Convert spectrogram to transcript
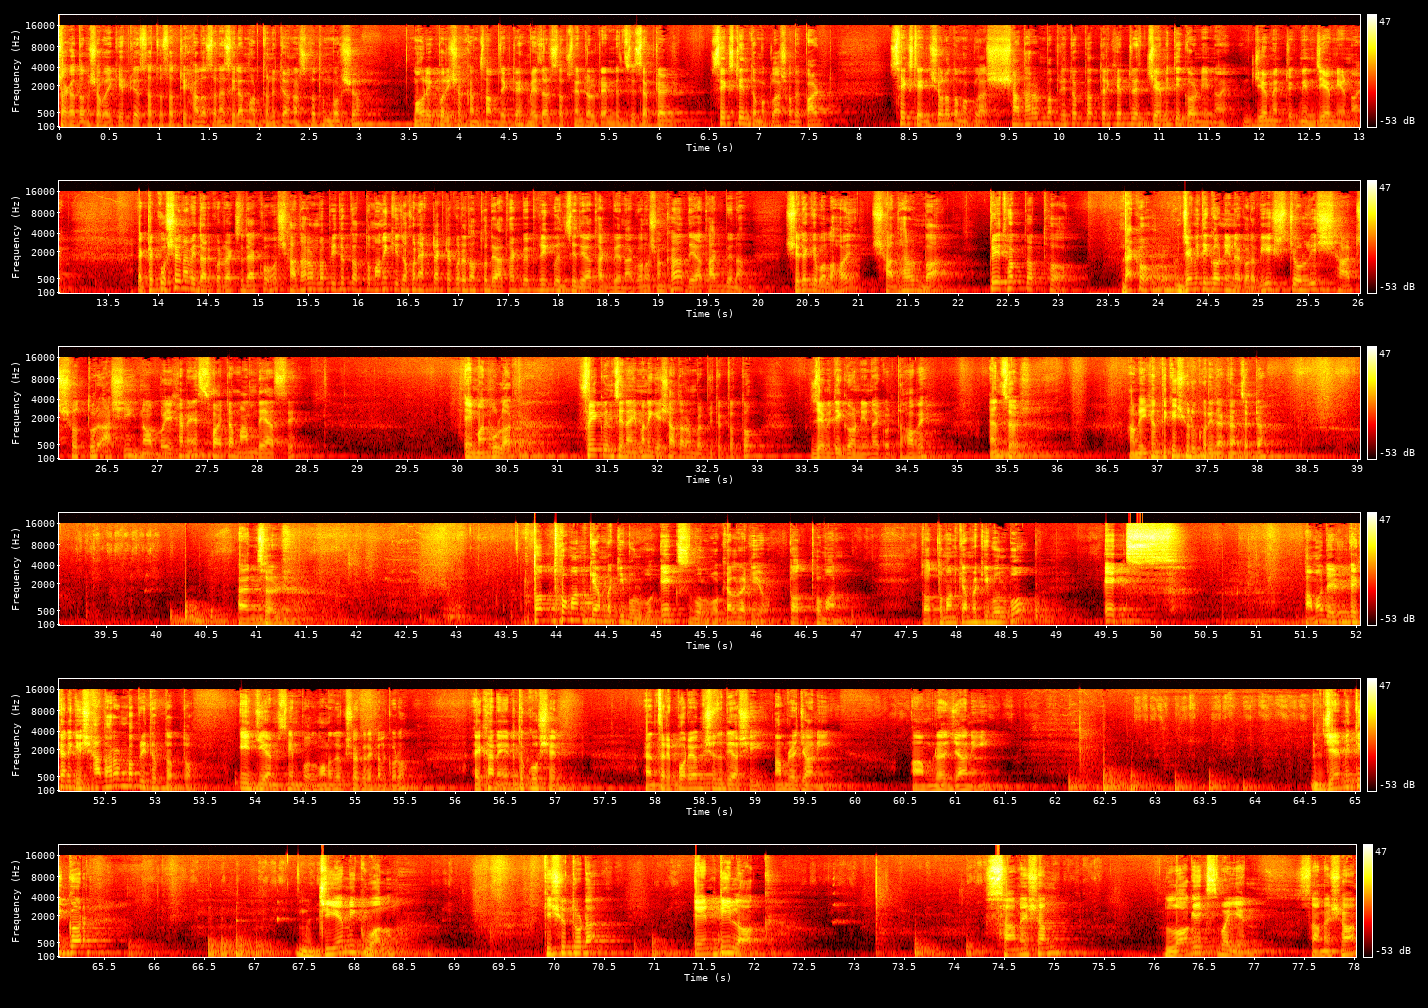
স্বাগতম সবাইকে। প্রিয় ছাত্রছাত্রী আলোচনা ছিলাম, অর্থনীতি অনার্স প্রথম বর্ষ। মৌলিক পরিসংখ্যান সাবজেক্টে, measures of central tendency chapter সিক্সটিনতম class হবে পার্ট সিক্সটিন, ষোলোতম ক্লাস। সাধারণ বা পৃথক তত্ত্বের ক্ষেত্রে জ্যামিতিক গড় নির্ণয়, জিওমেট্রিক মিন, জিএম নির্ণয়। একটা কোশ্চেন আমি দাঁড় করে রাখছি, দেখো, সাধারণ বা পৃথক তত্ত্ব মানে কি? যখন একটা একটা করে তথ্য দেওয়া থাকবে ফ্রিকোয়েন্সি দেওয়া থাকবে না, গণসংখ্যা দেওয়া থাকবে না, সেটাকে বলা হয় সাধারণ বা পৃথক তথ্য দেখো জ্যামিতিক গড় নির্ণয় করো, বিশ, চল্লিশ, ষাট, সত্তর, আশি, নব্বই, এখানে ছয়টা মান দেওয়া আছে। এই মানগুলার ফ্রিকোয়েন্সি নাই মানে কি সাধারণ বা পৃথক তত্ত্ব, জ্যামিতিক গড় নির্ণয় করতে হবে। অ্যান্সার আমি এখান থেকে শুরু করি, দেখো অ্যান্সারটা অ্যান্সার তথ্যমানকে আমরা কি বলব? এক্স বলব, খেয়াল রাখিও, তথ্যমান। তথ্যমানকে আমরা কি বলব? এক্স আমাদের এখানে কি সাধারণ বা পৃথক তত্ত্ব? ইজি অ্যান্ড সিম্পল মনোযোগ সহকারে খেয়াল করো। এখানে এটা তো কোশ্চেন অ্যান্সারের পরের অংশে যদি আসি, আমরা জানি আমরা জানি, জ্যামিতিক গড় জিএম ইকুয়াল কি সূত্রটা? Antilog summation log x by n summation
